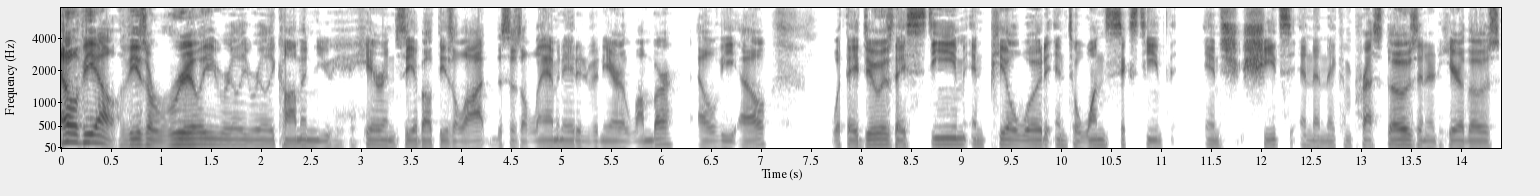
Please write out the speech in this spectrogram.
Lvl these are really really really common. You hear and see about these a lot. This is a laminated veneer lumber lvl what they do is they steam and peel wood into 1 16th inch sheets and then they compress those and adhere those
